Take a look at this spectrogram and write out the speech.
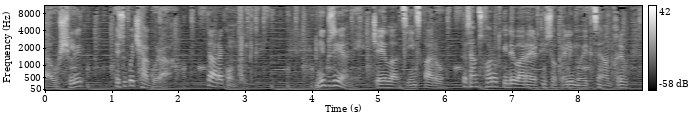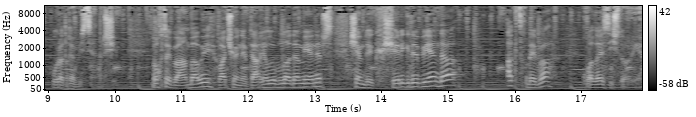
დაუშლი, ეს უკვე ჩაგვრაა და არა კონფლიქტი. ნიგზიანი, ჭელა, წინწყარო და სამწუხაროდ კიდევ არაერთი სოფელი მოექცა ამ ხრივ ყურადღების ცენტრში. მოხდება ამბავი, ვაჩვენებთ აღელვებულ ადამიანებს, შემდეგ შერიგდებიან და აქ წდება ყველა ეს ისტორია.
